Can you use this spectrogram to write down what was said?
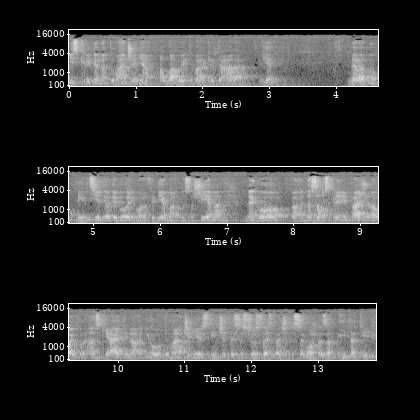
iskrivljena tumačenja Allahove tebareke ta'ala vjere. Naravno, nije cilj da ovdje govorimo o rafidijama, odnosno šijama, nego da samo skrenim pažnju na ovaj kuranski ajet i na njihovo tumačenje, jer s tim ćete se susresti, pa ćete se možda zapitati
